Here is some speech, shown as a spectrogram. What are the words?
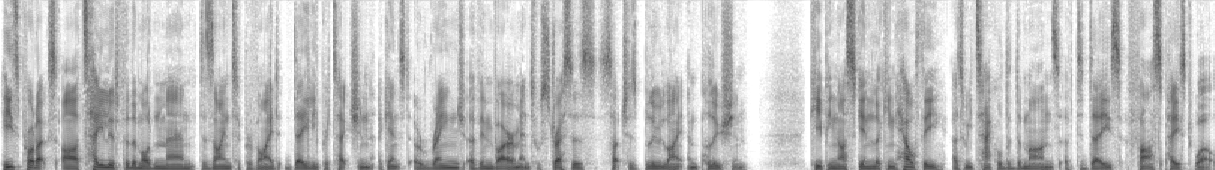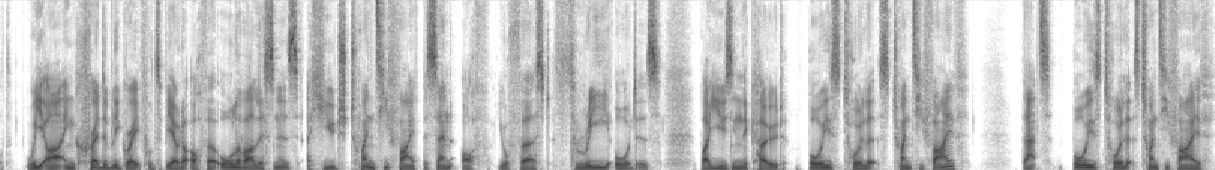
Heath's products are tailored for the modern man, designed to provide daily protection against a range of environmental stresses such as blue light and pollution keeping our skin looking healthy as we tackle the demands of today's fast paced world. We are incredibly grateful to be able to offer all of our listeners a huge 25% off your first three orders by using the code BOYSTOILETS25. That's BOYSTOILETS25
